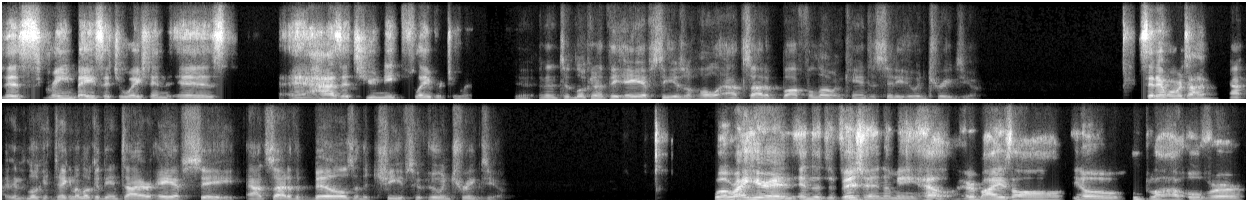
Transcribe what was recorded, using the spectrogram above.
this Green Bay situation is has its unique flavor to it. Yeah, and then to looking at the AFC as a whole, outside of Buffalo and Kansas City, who intrigues you? Say that one more time. Uh, and look, taking a look at the entire AFC, outside of the Bills and the Chiefs, who, who intrigues you? Well, right here in, in the division, I mean, hell, everybody's all you know hoopla over,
